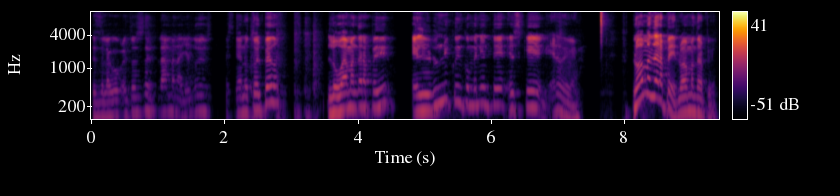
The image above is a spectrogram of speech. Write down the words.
Desde la GoPro. Entonces el plan, man, ya ando investigando todo el pedo. Lo voy a mandar a pedir. El único inconveniente es que... Mierda. Lo voy a mandar a pedir, lo voy a mandar a pedir.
